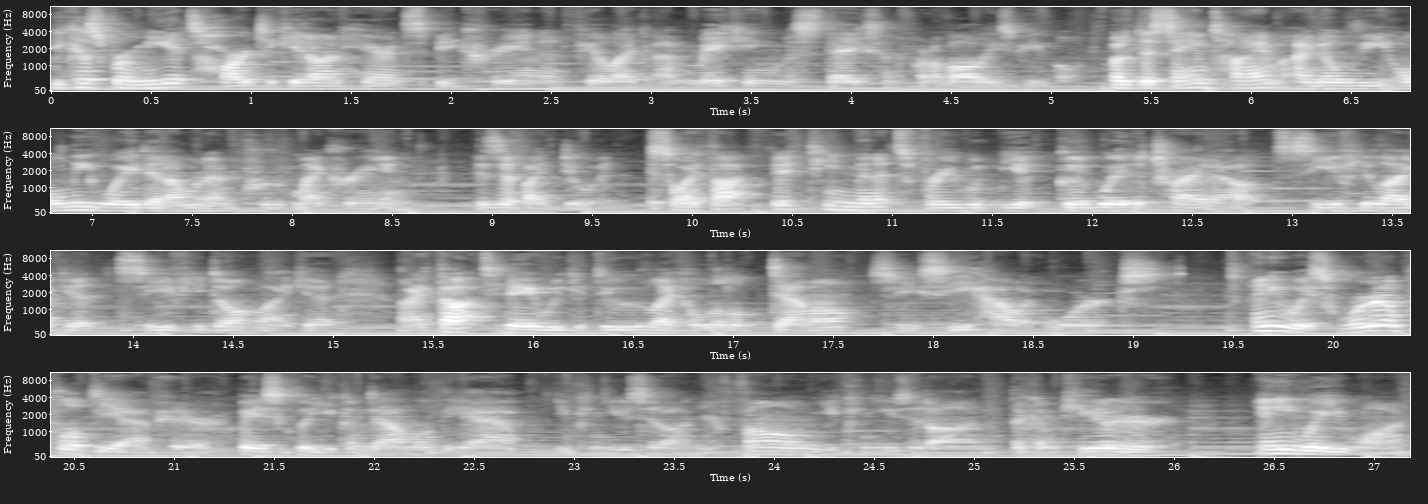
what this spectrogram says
because for me it's hard to get on here and speak Korean and feel like I'm making mistakes in front of all these people. But at the same time, I know the only way that I'm going to improve my Korean is if I do it. So I thought 15 minutes free would be a good way to try it out, see if you like it, see if you don't like it. And I thought today we could do like a little demo so you see how it works. Anyways, we're gonna pull up the app here. Basically, you can download the app, you can use it on your phone, you can use it on the computer, any way you want.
